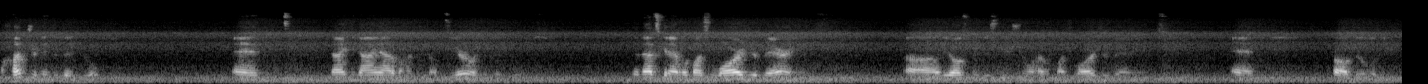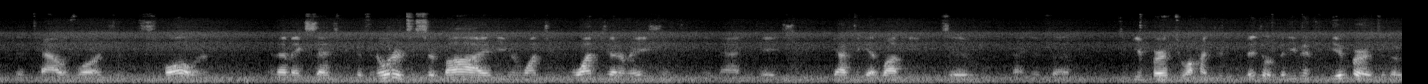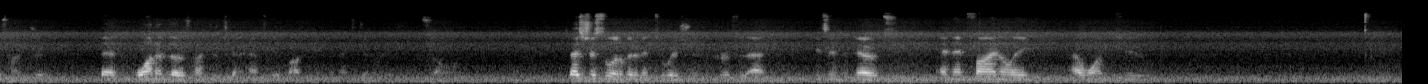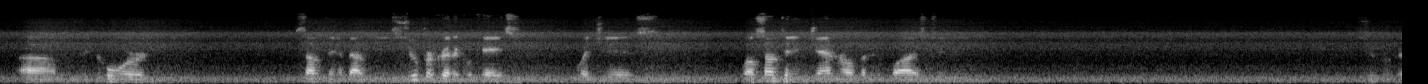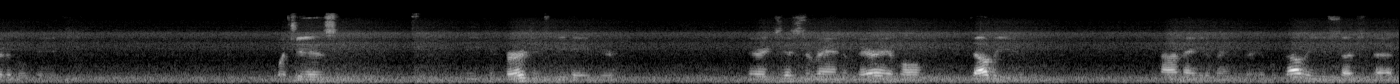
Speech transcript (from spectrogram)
a hundred individuals, and 99 out of 100 on zero individuals, then that's going to have a much larger variance uh, the offspring distribution will have a much larger variance, and the probability that tau is large be smaller. And that makes sense because in order to survive even one one generation in that case, you have to get lucky to kind of uh, to give birth to 100 individuals. But even if you give birth to those 100, then one of those 100 is going to have to get lucky in the next generation, and so on. So that's just a little bit of intuition. The proof of that is in the notes. And then finally, I want to um, record something about the supercritical case, which is, well, something in general, but it applies to the supercritical case, which is the convergence behavior. There exists a random variable, W, non-negative random variable W such that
